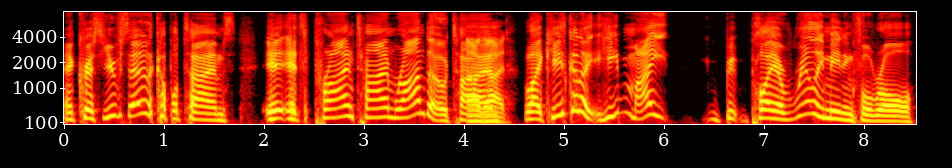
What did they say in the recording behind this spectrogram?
And Chris, you've said it a couple times. It, it's prime time Rondo time. God. Like he's gonna, he might b- play a really meaningful role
